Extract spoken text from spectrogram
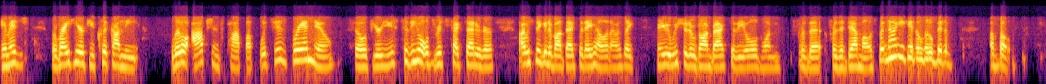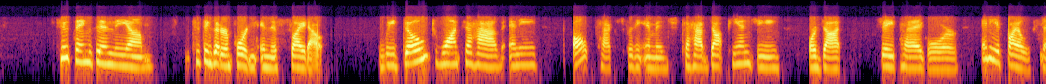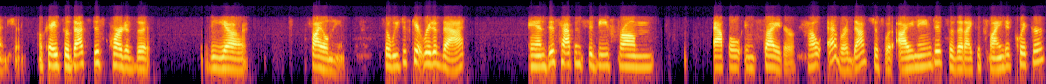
image. But right here, if you click on the little options pop up, which is brand new. So if you're used to the old rich text editor, I was thinking about that today, Helen. I was like, maybe we should have gone back to the old one for the for the demos. But now you get a little bit of, of both. Two things in the um, two things that are important in this slide out. We don't want to have any alt text for the image to have .png or .jpeg or any file extension. Okay, so that's just part of the, the uh, file name. So we just get rid of that. And this happens to be from Apple Insider. However, that's just what I named it so that I could find it quicker.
